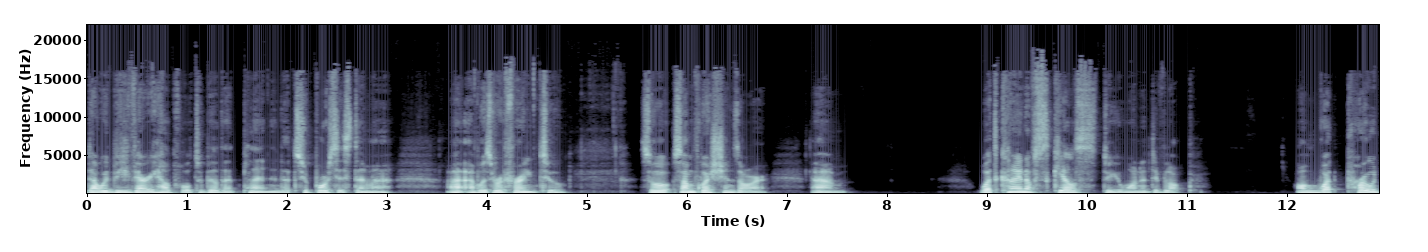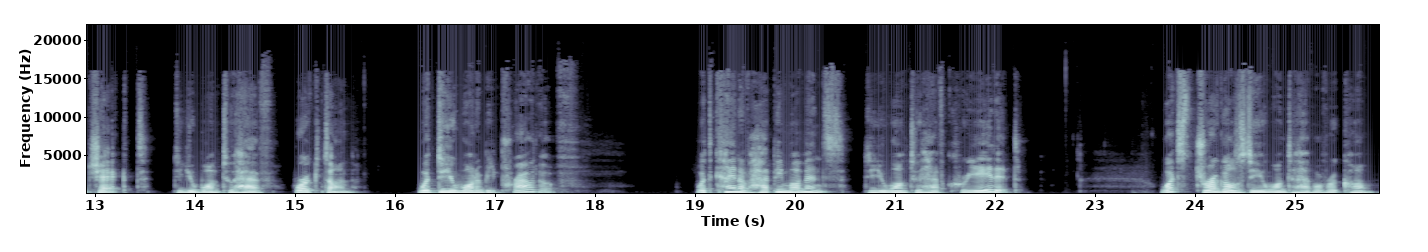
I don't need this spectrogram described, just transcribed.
that would be very helpful to build that plan and that support system uh, I, was referring to so some questions are um, what kind of skills do you want to develop on what project do you want to have worked on what do you want to be proud of what kind of happy moments do you want to have created? What struggles do you want to have overcome?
